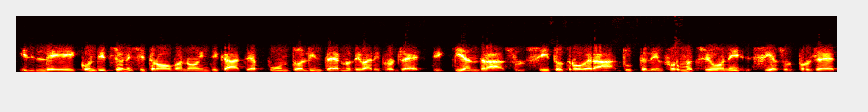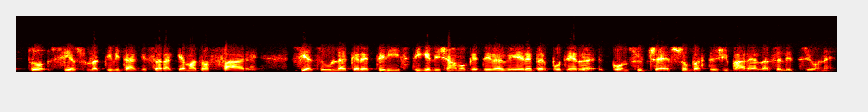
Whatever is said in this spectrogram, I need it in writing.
Le condizioni si trovano indicate appunto all'interno dei vari progetti. Chi andrà sul sito troverà tutte le informazioni sia sul progetto sia sull'attività che sarà chiamato a fare sia sulle caratteristiche diciamo, che deve avere per poter con successo partecipare alla selezione.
